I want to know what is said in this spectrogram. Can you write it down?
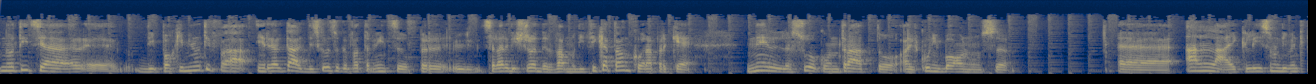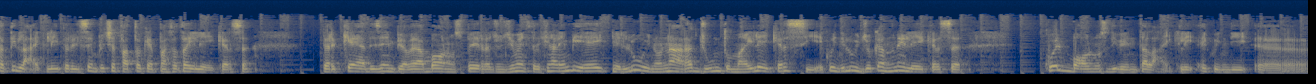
notizia eh, di pochi minuti fa, in realtà il discorso che ho fatto all'inizio per il salario di Schroeder va modificato ancora perché nel suo contratto alcuni bonus eh, unlikely sono diventati likely per il semplice fatto che è passato ai Lakers perché ad esempio aveva bonus per il raggiungimento del finale NBA che lui non ha raggiunto ma i Lakers sì e quindi lui giocando nei Lakers quel bonus diventa likely e quindi eh,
